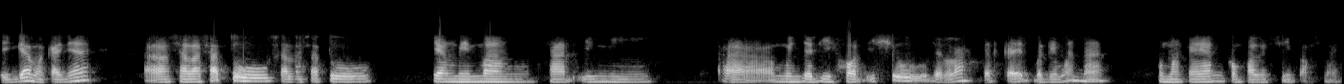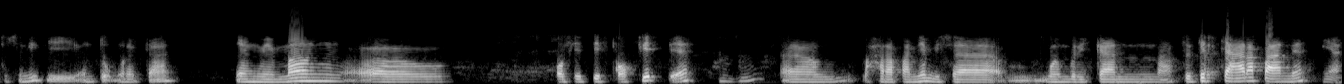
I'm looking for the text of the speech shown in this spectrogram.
Sehingga makanya uh, salah satu salah satu yang memang saat ini menjadi hot issue adalah terkait bagaimana pemakaian konvalensi plasma itu sendiri untuk mereka yang memang uh, positif COVID ya. Uh-huh. Um, harapannya bisa memberikan nah, secerca harapan ya. Yeah.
